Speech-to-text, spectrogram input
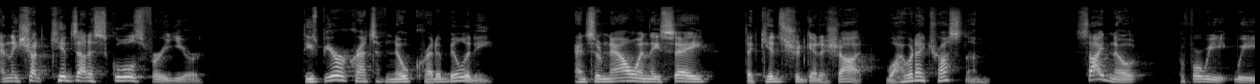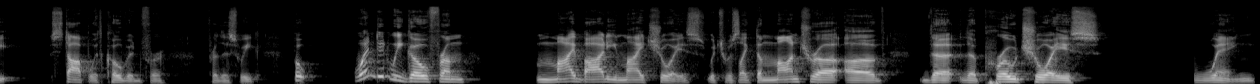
And they shut kids out of schools for a year. These bureaucrats have no credibility. And so now when they say that kids should get a shot, why would I trust them? Side note, before we, we stop with COVID for, for this week, but when did we go from my body, my choice, which was like the mantra of the the pro choice wing.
